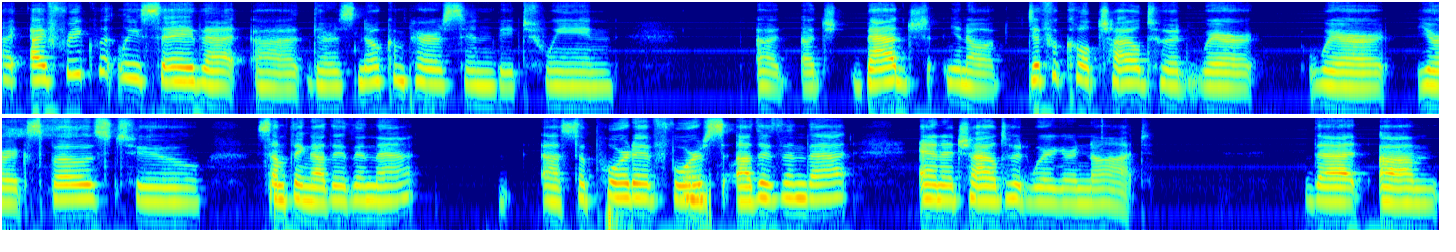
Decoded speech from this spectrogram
i, I frequently say that uh, there's no comparison between a, a bad you know difficult childhood where where you're exposed to something other than that a supportive force mm-hmm. other than that and a childhood where you're not that um,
